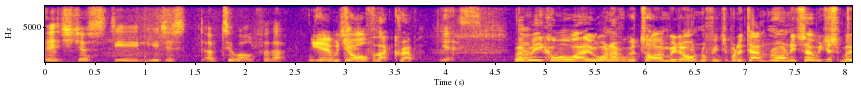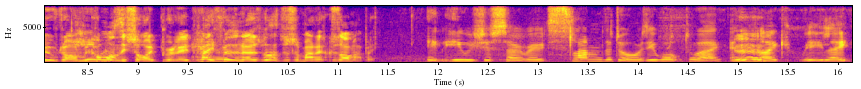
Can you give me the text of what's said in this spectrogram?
It's just you. You just. I'm too old for that. Yeah, we're too old for that crap. Yes. When we come away, we want to have a good time. We don't want nothing to put a dampener on it, so we just moved on. we He come on this side, brilliant. was- for the nose, but that doesn't matter because I'm happy. He, he was just so rude. Slammed the door as he walked away. Yeah. like really.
